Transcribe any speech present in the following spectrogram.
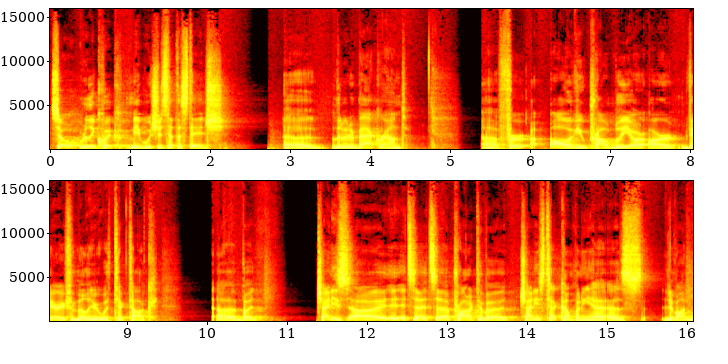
So, really quick, maybe we should set the stage. Uh, a little bit of background. Uh, for all of you, probably are, are very familiar with TikTok, uh, but Chinese. Uh, it, it's a it's a product of a Chinese tech company, as Levon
